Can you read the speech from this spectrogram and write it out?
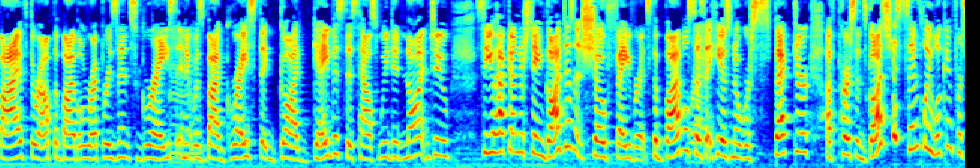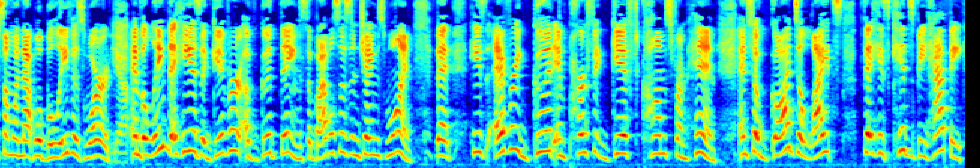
five throughout the Bible represents grace, mm-hmm. and it was by grace that God gave us this house. We did not do. So you have to understand, God doesn't show favorites. The Bible right. says that He is no respecter of persons. God's just simply looking for someone that will believe His word yeah. and believe that He is a giver of good things. The Bible says in James 1 that He's every good and perfect gift comes from Him. And so God delights that his kids be happy.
